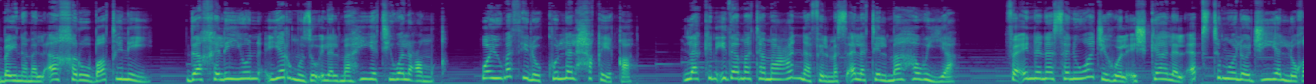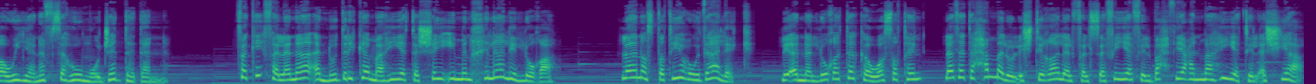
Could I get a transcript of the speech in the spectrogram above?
بينما الآخر باطني داخلي يرمز إلى الماهية والعمق ويمثل كل الحقيقة. لكن إذا ما تمعنا في المسألة الماهوية فإننا سنواجه الإشكال الإبستمولوجي اللغوي نفسه مجددا. فكيف لنا أن ندرك ماهية الشيء من خلال اللغة؟ لا نستطيع ذلك لأن اللغة كوسط لا تتحمل الاشتغال الفلسفي في البحث عن ماهية الأشياء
